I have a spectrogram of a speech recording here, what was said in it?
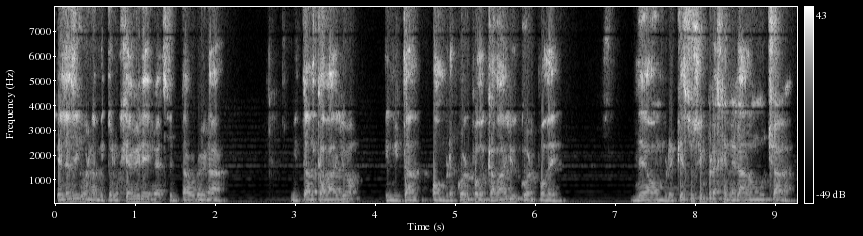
Que les digo, en la mitología griega el centauro era mitad caballo y mitad hombre, cuerpo de caballo y cuerpo de, de hombre, que eso siempre ha generado mucha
